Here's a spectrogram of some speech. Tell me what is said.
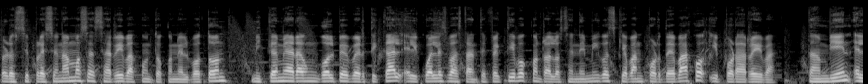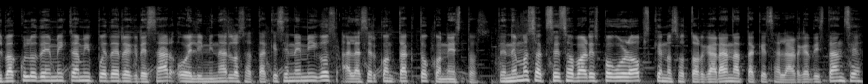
pero si presionamos hacia arriba junto con el botón, Mikami hará un golpe vertical el cual es bastante efectivo contra los enemigos que van por debajo y por arriba. También el báculo de Mikami puede regresar o eliminar los ataques enemigos al hacer contacto con estos. Tenemos acceso a varios power-ups que nos otorgarán ataques a larga distancia.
